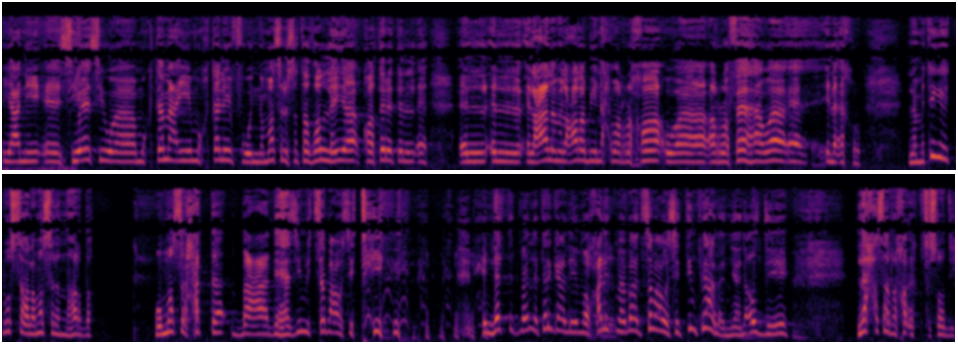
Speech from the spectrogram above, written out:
يعني سياسي ومجتمعي مختلف وإن مصر ستظل هي قاطرة ال- ال- ال- العالم العربي نحو الرخاء والرفاهة والى آخره. لما تيجي تبص على مصر النهارده ومصر حتى بعد هزيمة 67 الناس تتمنى ترجع لمرحلة ما بعد 67 فعلا يعني قصدي إيه؟ لا حصل رخاء اقتصادي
